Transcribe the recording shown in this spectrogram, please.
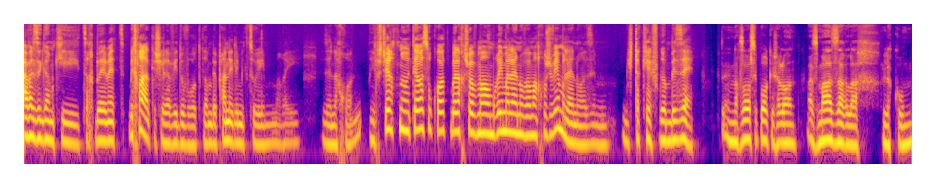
אבל זה גם כי צריך באמת, בכלל קשה להביא דוברות, גם בפאנלים מקצועיים הרי זה נכון. אני חושבת שאנחנו יותר עסוקות בלחשוב מה אומרים עלינו ומה חושבים עלינו, אז זה משתקף גם בזה. נחזור לסיפור הכישלון, אז מה עזר לך לקום?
